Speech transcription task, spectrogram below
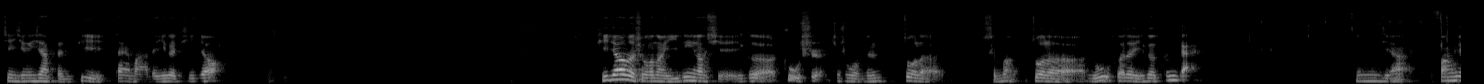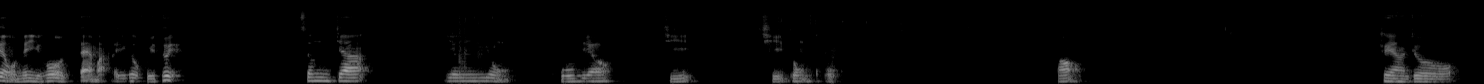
进行一下本地代码的一个提交。提交的时候呢，一定要写一个注释，就是我们做了什么，做了如何的一个更改，增加方便我们以后代码的一个回退，增加应用图标及。启动图，好，这样就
